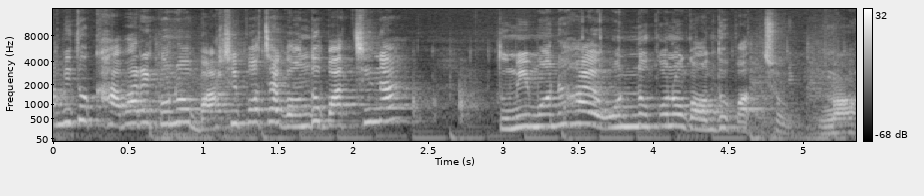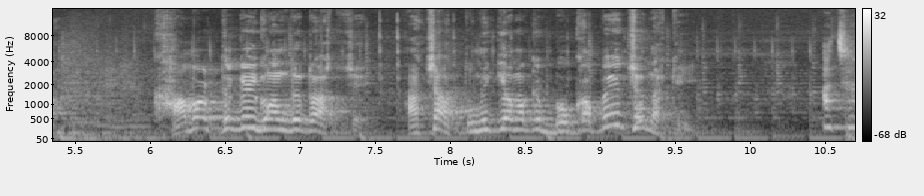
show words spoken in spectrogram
আমি তো খাবারে কোনো বাসি পচা গন্ধ পাচ্ছি না। তুমি মনে হয় অন্য কোনো গন্ধ পাচ্ছ। না খাবার থেকেই গন্ধটা আসছে। আচ্ছা তুমি কি আমাকে বোকা পেয়েছ নাকি? আচ্ছা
